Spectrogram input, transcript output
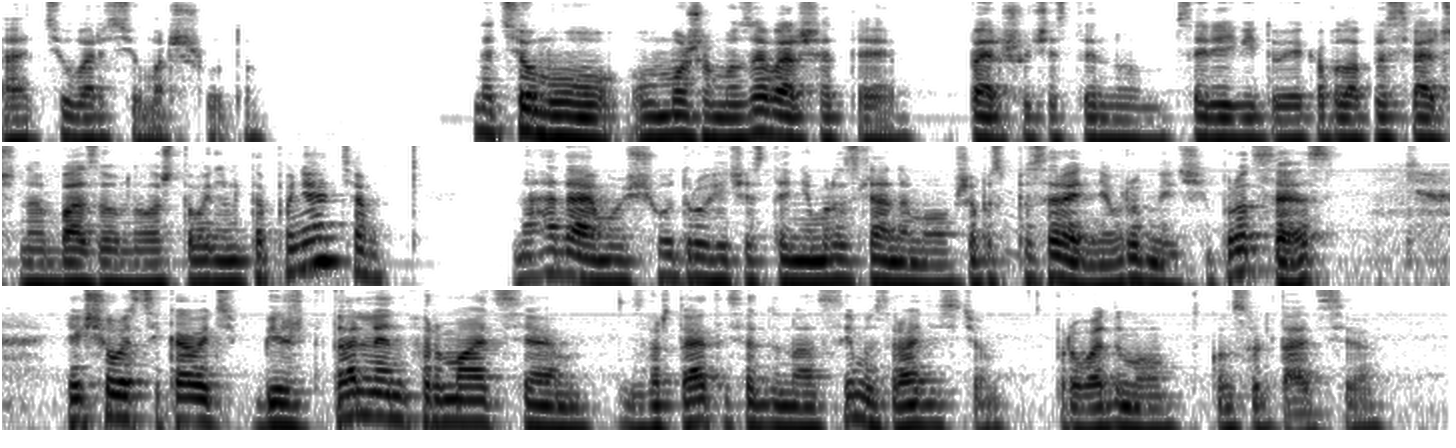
е, цю версію маршруту. На цьому можемо завершити першу частину серії відео, яка була присвячена базовим налаштуванням та поняттям. Нагадаємо, що у другій частині ми розглянемо вже безпосередньо виробничий процес. Якщо вас цікавить більш детальна інформація, звертайтеся до нас і ми з радістю проведемо консультацію.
